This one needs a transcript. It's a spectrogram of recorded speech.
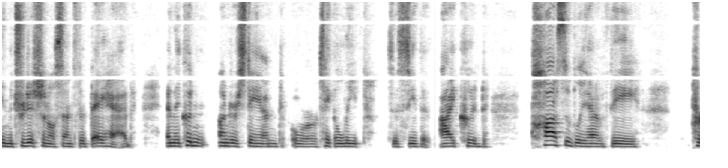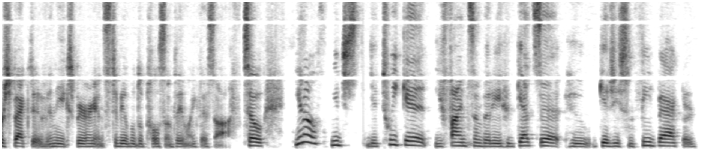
in the traditional sense that they had. And they couldn't understand or take a leap to see that I could possibly have the perspective and the experience to be able to pull something like this off. So, you know, you just you tweak it, you find somebody who gets it, who gives you some feedback or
